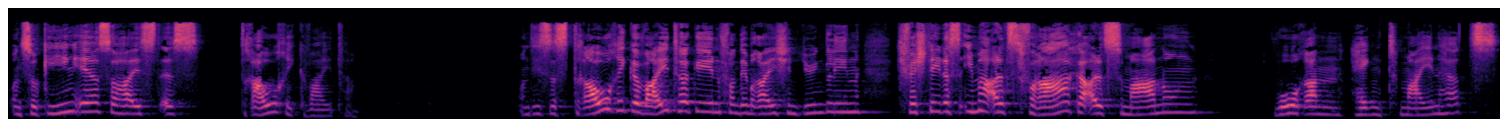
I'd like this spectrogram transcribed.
Und so ging er, so heißt es, traurig weiter. Und dieses traurige Weitergehen von dem reichen Jüngling, ich verstehe das immer als Frage, als Mahnung, woran hängt mein Herz?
